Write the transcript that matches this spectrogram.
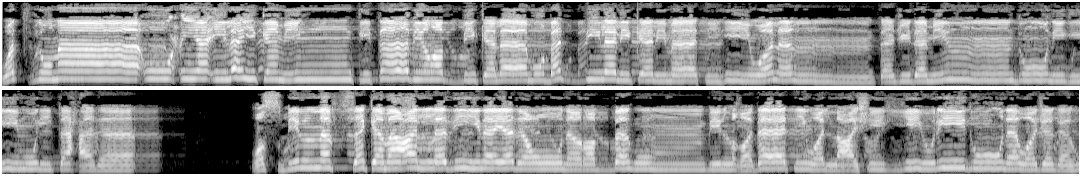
واتل ما أوحي إليك من كتاب ربك لا مبدل لكلماته ولن تجد من دونه ملتحدا. واصبر نفسك مع الذين يدعون ربهم بالغداة والعشي يريدون وجهه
